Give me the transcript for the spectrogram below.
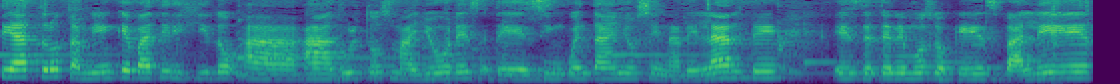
teatro también que va dirigido a, adultos mayores de 50 años en adelante. Este, tenemos lo que es ballet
